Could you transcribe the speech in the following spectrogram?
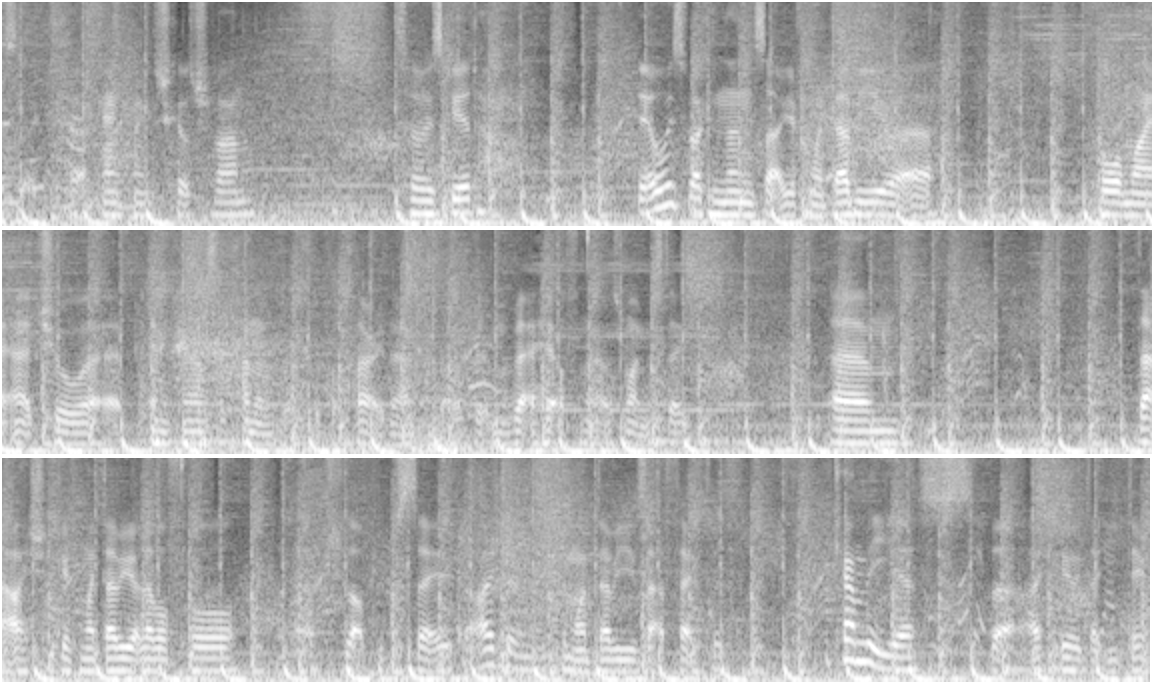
So, uh, Gangplank kills Shyvana. It's always good. It always fucking then start for my W uh, for my actual uh, anything else I kind of clarity down. I'm a better hit off, and that was my mistake. Um, that I should give my W at level 4. Which a lot of people say, but I don't think my W is that effective. It can be, yes, but I feel that you don't,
